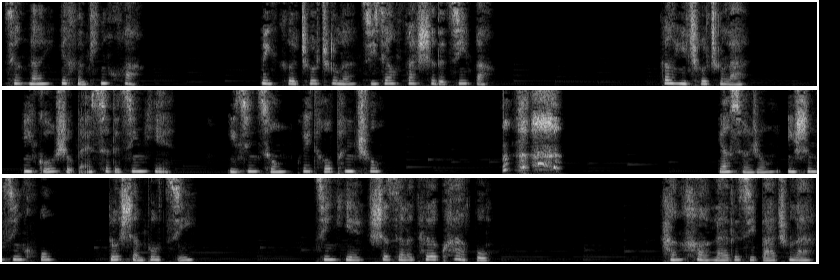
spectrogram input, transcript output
江南也很听话，立刻抽出了即将发射的鸡巴。刚一抽出来，一股乳白色的精液已经从龟头喷出。杨小荣一声惊呼，躲闪不及，精液射在了他的胯部，还好来得及拔出来。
